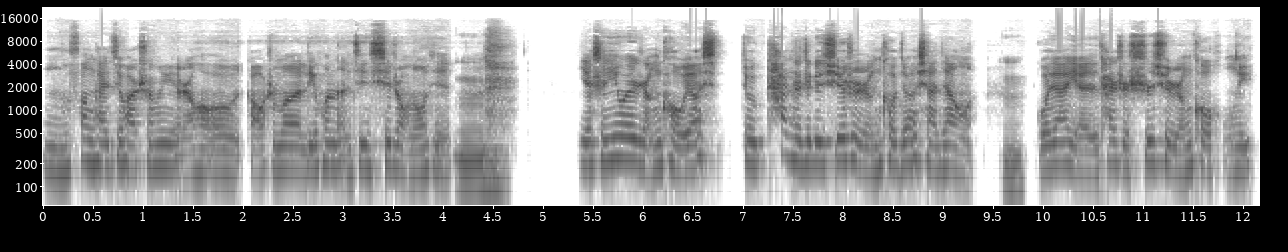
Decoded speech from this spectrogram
嗯放开计划生育，然后搞什么离婚冷静期这种东西，嗯，也是因为人口要就看着这个趋势，人口就要下降了，嗯，国家也开始失去人口红利，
